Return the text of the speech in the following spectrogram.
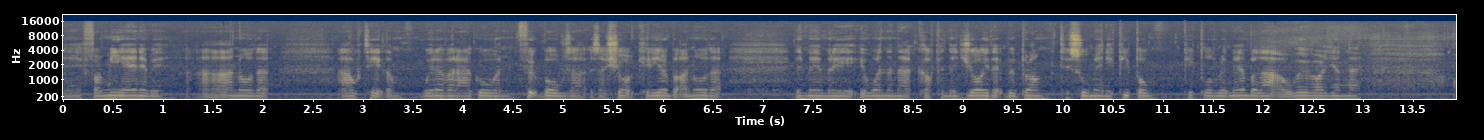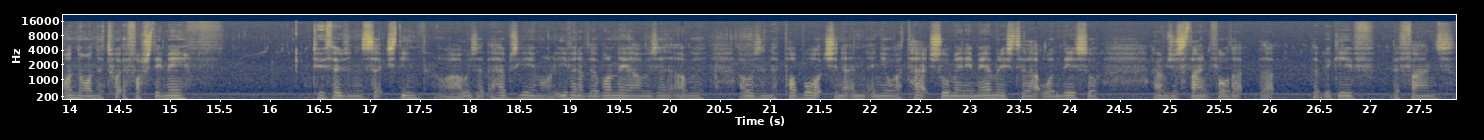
Uh, for me anyway, I, I, know that I'll take them wherever I go and football's a, is a short career but I know that the memory of winning that cup and the joy that we brought to so many people, people remember that or we were in the, on, the, on the 21st of May 2016 oh, I was at the Hibs game or even if they weren't I was, I was, I was in the pub watching it and, and you attach so many memories to that one day. So I'm just thankful that, that, that we gave the fans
